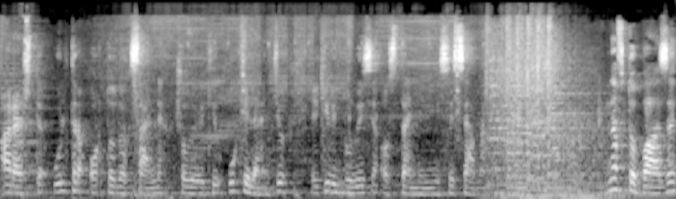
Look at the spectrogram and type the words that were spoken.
арешти ультраортодоксальних чоловіків-ухилянтів, які відбулися останніми місяцями. Нафтобази,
